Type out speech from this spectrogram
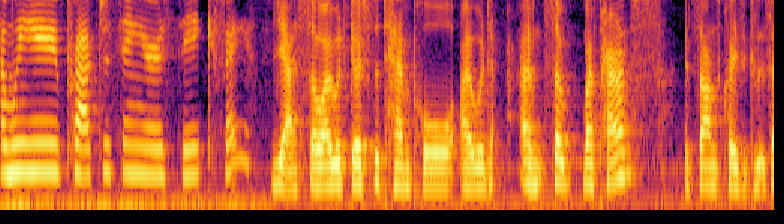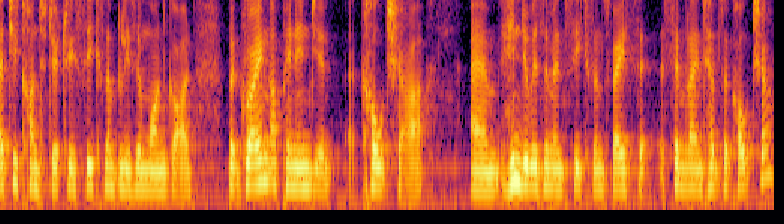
And were you practicing your Sikh faith? Yeah, so I would go to the temple. I would, um, so my parents, it sounds crazy because it's actually contradictory. Sikhism believes in one God, but growing up in Indian culture, um, Hinduism and Sikhism is very si- similar in terms of culture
